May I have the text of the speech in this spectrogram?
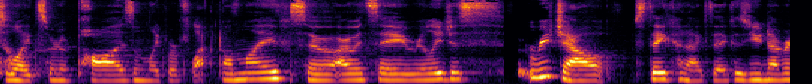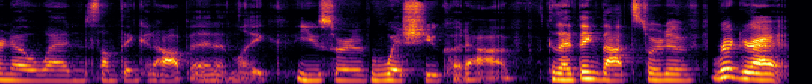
to like sort of pause and like reflect on life. So I would say really just reach out, stay connected because you never know when something could happen and like you sort of wish you could have. Because I think that sort of regret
